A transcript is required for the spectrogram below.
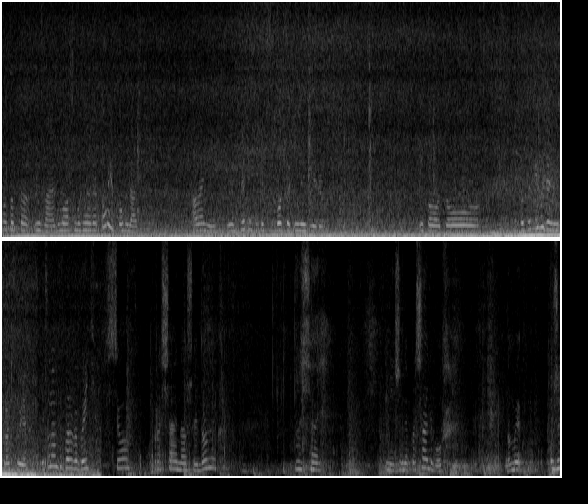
Ну тобто, не знаю, думала, що можна на території погуляти. Але ні. Він відкритий тільки в суботу і неділю. І то до, до таких годин він працює. І що нам тепер робити? Все, прощай наш домик. Прощай. Ні, ще не прощай, Львов. Ну ми вже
